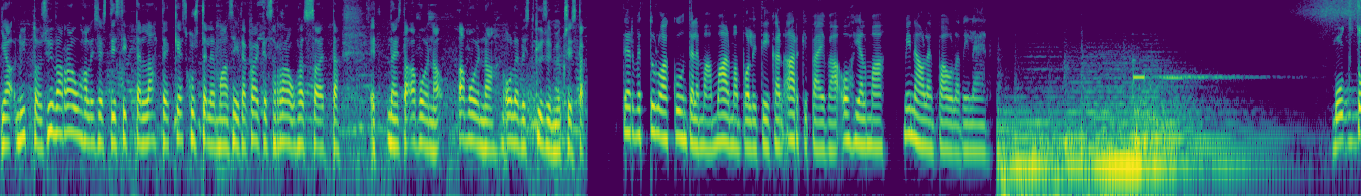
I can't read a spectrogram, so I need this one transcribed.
Ja nyt olisi hyvä rauhallisesti sitten lähteä keskustelemaan siitä kaikessa rauhassa, että, että näistä avoinna, avoinna olevista kysymyksistä. Tervetuloa kuuntelemaan maailmanpolitiikan arkipäivää ohjelmaa. Minä olen Paula Vileen. Mukto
